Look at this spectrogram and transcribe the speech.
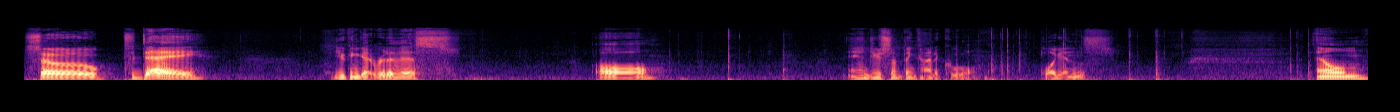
So today, you can get rid of this all and do something kind of cool. Plugins, Elm,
